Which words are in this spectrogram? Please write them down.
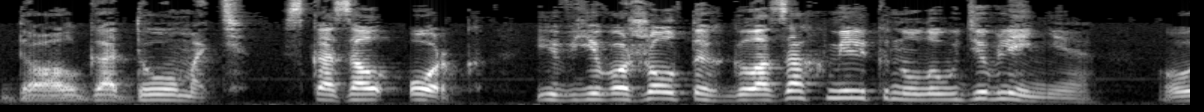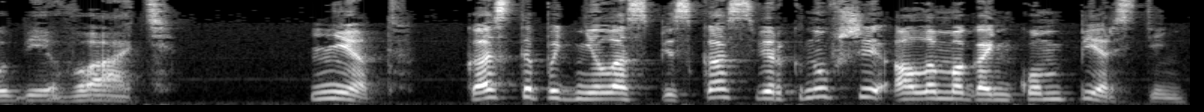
«Долго думать», сказал орк, и в его желтых глазах мелькнуло удивление. «Убивать!» «Нет». Каста подняла с песка сверкнувший алым огоньком перстень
